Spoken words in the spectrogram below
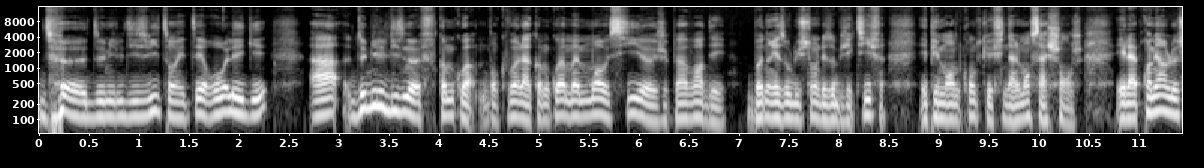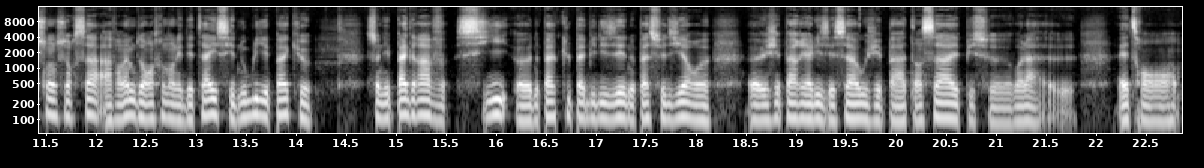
de 2018 ont été reléguées à 2019 comme quoi. Donc voilà comme quoi même moi aussi euh, je peux avoir des bonnes résolutions des objectifs et puis me rendre compte que finalement ça change et la première leçon sur ça avant même de rentrer dans les détails c'est n'oubliez pas que ce n'est pas grave si euh, ne pas culpabiliser ne pas se dire euh, j'ai pas réalisé ça ou j'ai pas atteint ça et puis se, voilà être en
